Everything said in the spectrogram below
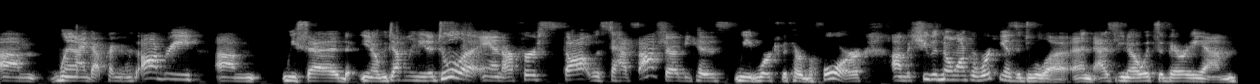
um, when I got pregnant with Aubrey, um, we said, you know, we definitely need a doula. And our first thought was to have Sasha because we'd worked with her before. Um, but she was no longer working as a doula. And as you know, it's a very, um,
